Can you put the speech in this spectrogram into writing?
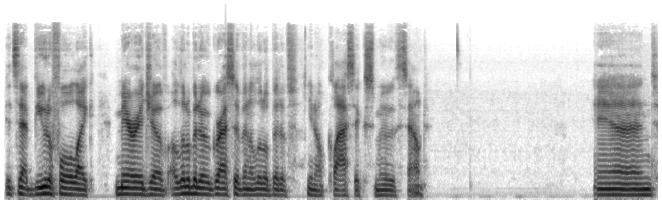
it's that beautiful like marriage of a little bit of aggressive and a little bit of you know classic smooth sound. And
